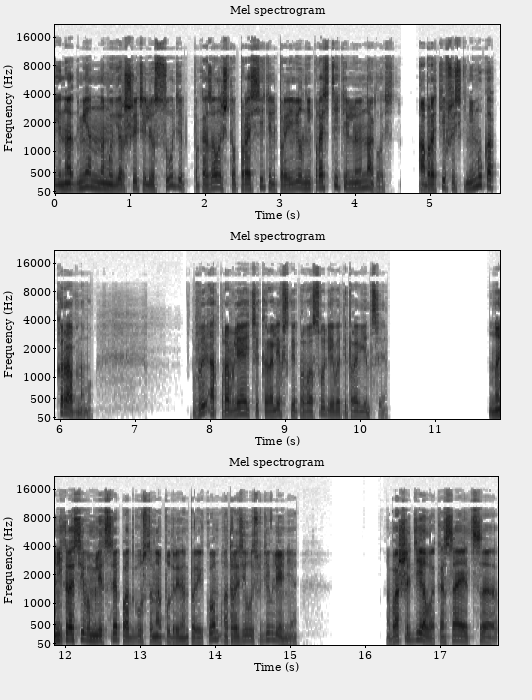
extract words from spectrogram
и надменному вершителю судеб показалось, что проситель проявил непростительную наглость, обратившись к нему как к равному. Вы отправляете королевское правосудие в этой провинции. На некрасивом лице под густо напудренным париком отразилось удивление. Ваше дело касается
